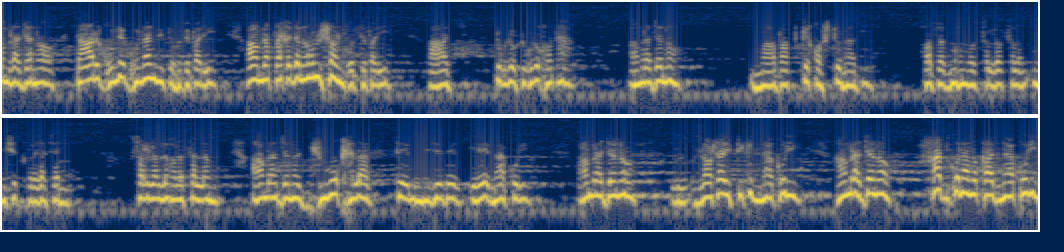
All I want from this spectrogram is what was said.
আমরা যেন তার গুণে গুণান্বিত হতে পারি, আমরা তাকে যেন অনুসরণ করতে পারি। আজ টুকরো টুকরো কথা, আমরা যেন মা বাপকে কষ্ট না দিই। হজরত মোহাম্মদ সাল্লাহ সাল্লাম নিষেধ করে গেছেন। সাল্লাহ সাল্লাম আমরা যেন জুয়ো খেলাতে নিজেদের এ না করি, আমরা যেন লটারি টিকিট না করি, আমরা যেন হাত গোনানো কাজ না করি,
